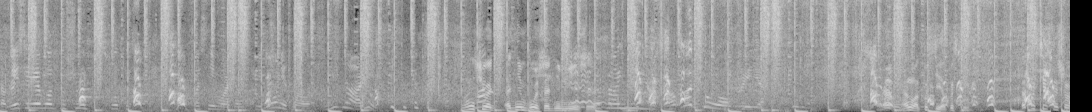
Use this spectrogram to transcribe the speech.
Так, а если я его отпущу, сфоткать, поснимать, он не тонет мало? Не знаю. Ну ничего, одним больше, одним меньше. Ну, а вот добрые. А ну, отпусти, отпусти. Отпусти, ты что?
